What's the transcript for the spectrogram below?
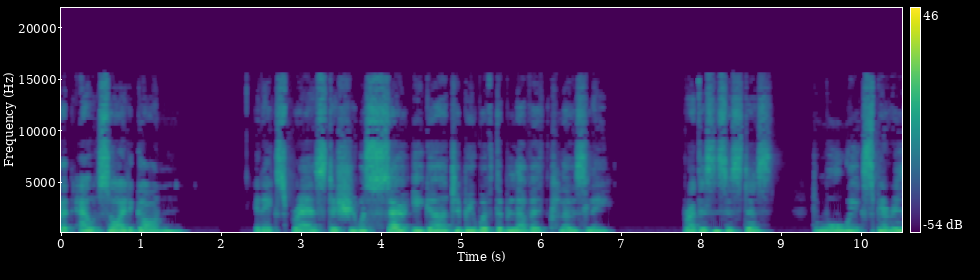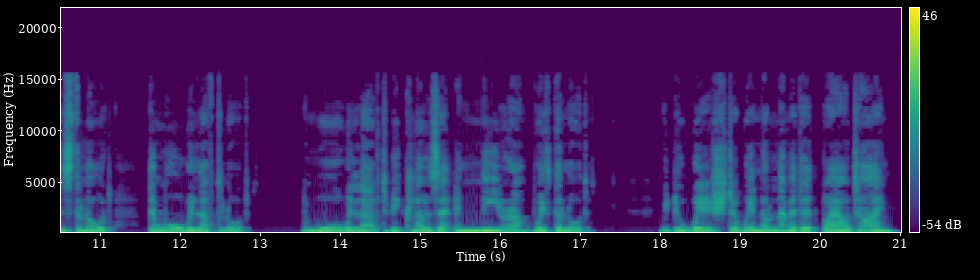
but outside a garden. It expressed that she was so eager to be with the beloved closely. Brothers and sisters, the more we experience the Lord, the more we love the Lord. The more we love to be closer and nearer with the Lord. We do wish that we're not limited by our time,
